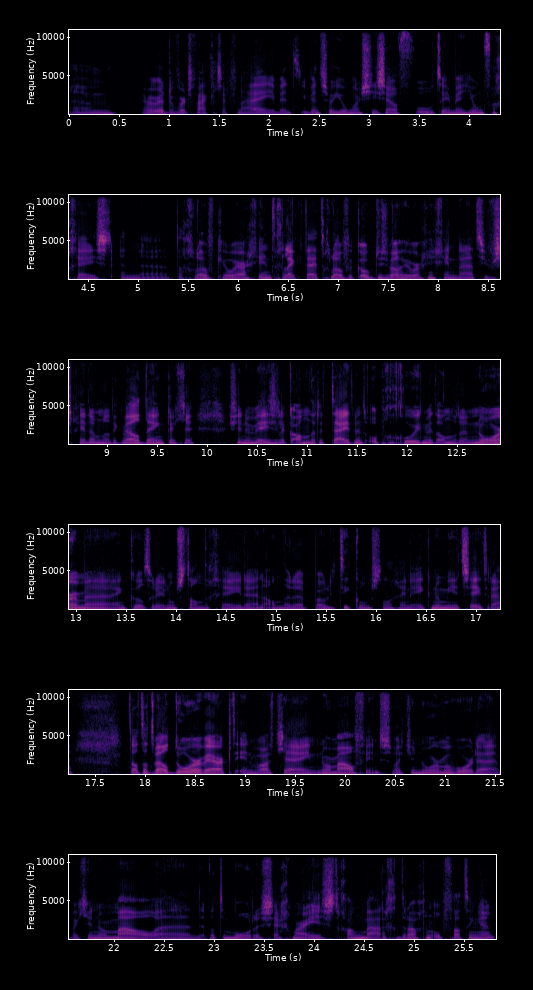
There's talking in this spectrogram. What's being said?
ehm, er, wordt vaak gezegd van... Hey, je, bent, je bent zo jong als je jezelf voelt en je bent jong van geest. En eh daar geloof ik heel erg in. Tegelijkertijd geloof ik ook dus wel heel erg in generatieverschillen. Omdat ik wel denk dat je... Als je in een wezenlijk andere tijd bent opgegroeid... met andere normen en culturele omstandigheden... en andere politieke omstandigheden, economie, et cetera... dat het wel doorwerkt in wat jij normaal vindt. Dus wat je normen worden, wat je normaal... eh, wat de mores zeg maar is, het gangbare gedrag en opvattingen.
